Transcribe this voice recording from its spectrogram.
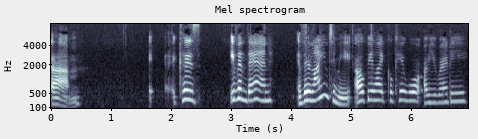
Um, because even then, they're lying to me. I'll be like, okay, well, are you ready?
